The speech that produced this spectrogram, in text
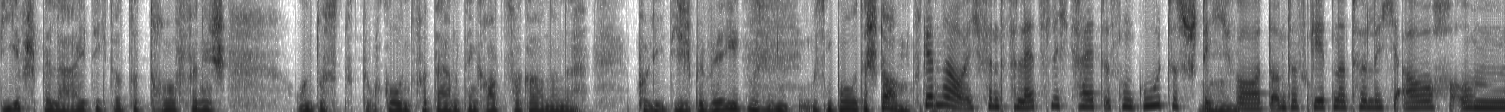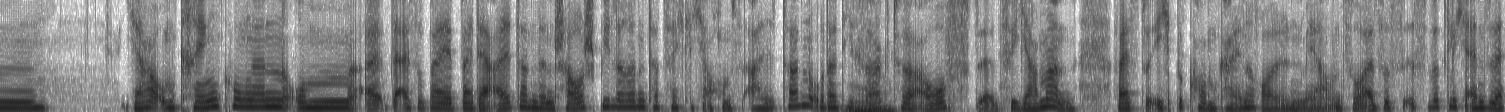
tiefst beleidigt oder getroffen ist und aufgrund von dem dann gerade sogar noch eine politische Bewegung aus dem, Boden stammt. Genau, ich finde Verletzlichkeit ist ein gutes Stichwort mhm. und es geht natürlich auch um ja, um Kränkungen, um, äh, also bei, bei der alternden Schauspielerin tatsächlich auch ums Altern oder die ja. sagt, hör auf äh, zu jammern. Weißt du, ich bekomme keine Rollen mehr und so. Also es ist wirklich ein sehr,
